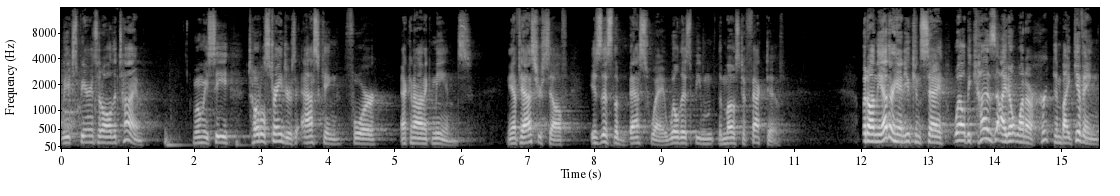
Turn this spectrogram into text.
We experience it all the time when we see total strangers asking for economic means. You have to ask yourself is this the best way? Will this be the most effective? But on the other hand, you can say, well, because I don't want to hurt them by giving,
